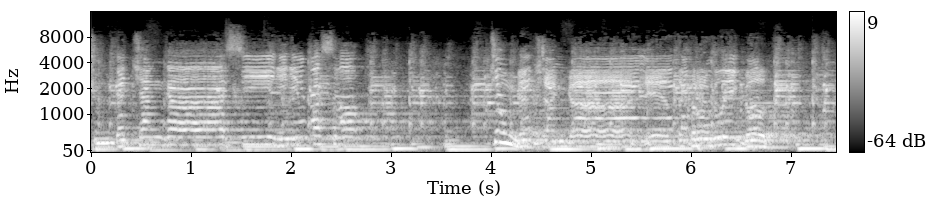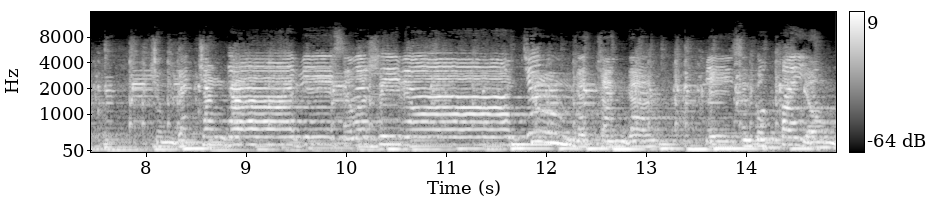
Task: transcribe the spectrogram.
Чунга-чанга, синий небосвод. Чунга-чанга, лето круглый год. Чунга-чанга, весело живем. Чунга-чанга, песенку поем.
